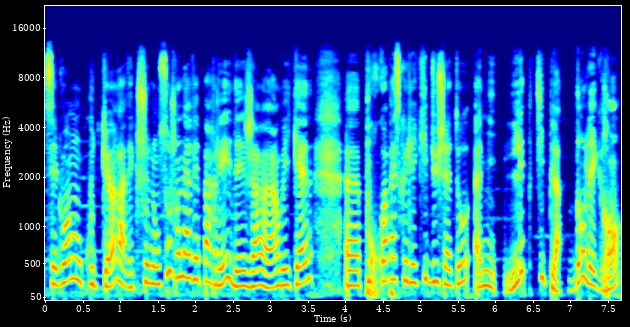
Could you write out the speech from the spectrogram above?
c'est loin mon coup de cœur. Avec Chenonceau, j'en avais parlé déjà euh, un week-end. Euh, pourquoi? Parce que l'équipe du château a mis les petits plats dans les grands.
